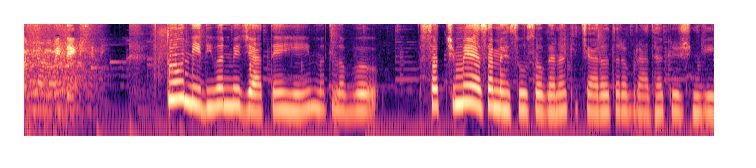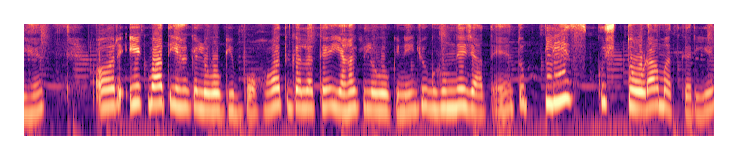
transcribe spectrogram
अभी हम भी देखें तो निधिवन में जाते ही मतलब सच में ऐसा महसूस होगा ना कि चारों तरफ़ राधा कृष्ण जी है। और एक बात यहाँ के लोगों की बहुत गलत है, यहाँ के लोगों की नहीं, जो घूमने जाते हैं तो प्लीज़ कुछ तोड़ा मत करिए।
